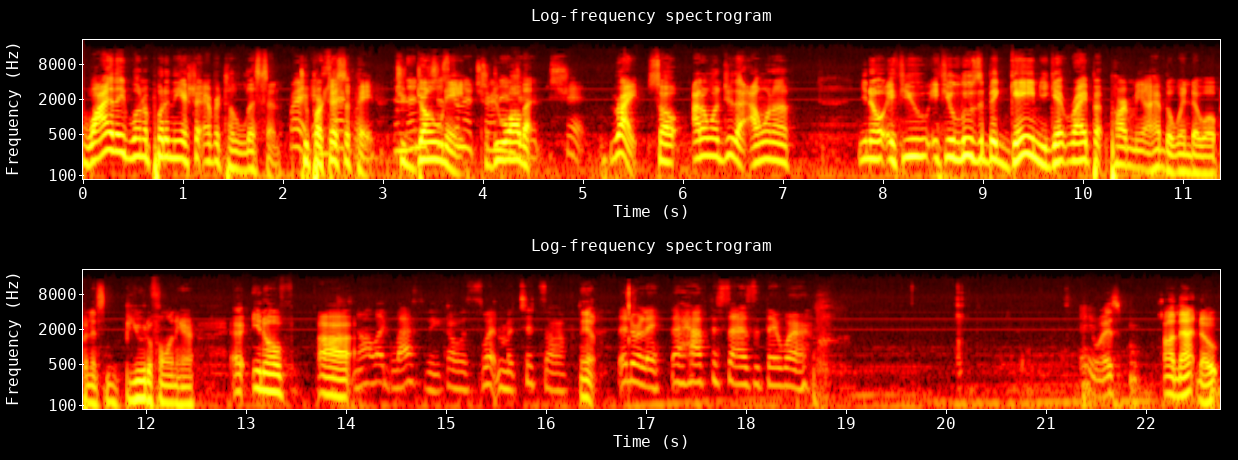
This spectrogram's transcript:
why they want to put in the extra effort to listen, Right, to participate, exactly. To then it's just gonna donate, to do all that? Shit. Right. So I don't want to do that. I want to, you know, if you if you lose a big game, you get right. But pardon me, I have the window open. It's beautiful in here. Uh, you know, uh, Not like last week. I was sweating my tits off. yeah. Literally, they're half the size that they were. Anyways, on that note,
